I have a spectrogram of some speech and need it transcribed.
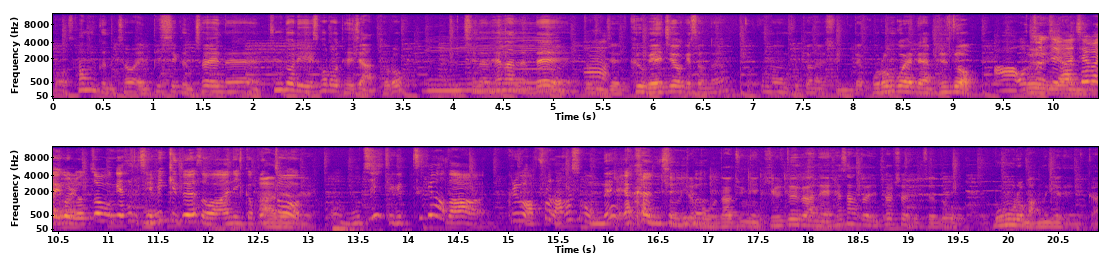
뭐 섬 근처, NPC 근처에는 충돌이 서로 되지 않도록 음... 조치는 해놨는데 좀 아, 이제 그 외 지역에서는 조금은 불편할 수 있는데 그런 거에 대한 빌드업 아 어쩐지 아, 제가 이걸 거야. 여쭤본 게 사실 재밌기도 해서 아니까 아, 보통 네네. 어 뭐지 되게 특이하다 그리고 앞으로 나갈 수가 없네 약간 이제 이런 뭐 나중에 길드 간의 해상전이 펼쳐질 때도 몸으로 막는 게 되니까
